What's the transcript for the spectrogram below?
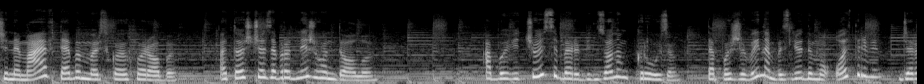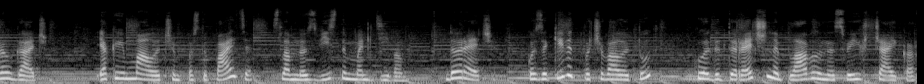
чи немає в тебе морської хвороби, а то що забрудниш гондолу. Або відчуй себе Робінзоном Крузо та поживи на безлюдному острові Джерелгач, який мало чим поступається славнозвісним Мальдівам. До речі, козаки відпочивали тут, коли до Туреччини плавали на своїх чайках.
